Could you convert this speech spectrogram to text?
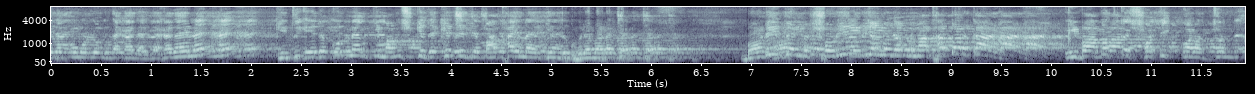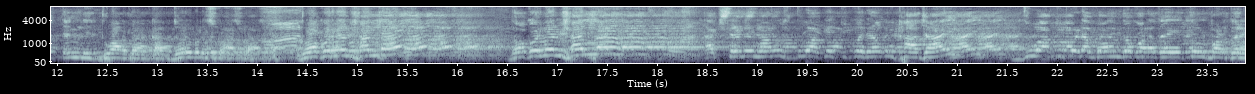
এরকম লোক দেখা যায় দেখা যায় না? কিন্তু এরকম ম্যাম কি মানুষকে দেখেছে যে মাথায় নাই, কিন্তু ঘুরে বেড়াচ্ছে? বডির জন্য, শরীরের জন্য যেমন মাথা দরকার, ইবাদতকে সঠিক করার জন্য তেমনি দোয়ার দরকার। জোরে বলে সুবহানাল্লাহ। দোয়া করবেন ইনশাআল্লাহ? দোয়া করবেন এক শ্রেণির মানুষ দুয়াকে কি করে উঠা যায়, দুয়া কি করে বন্ধ করা যায় তোলপাড় করে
